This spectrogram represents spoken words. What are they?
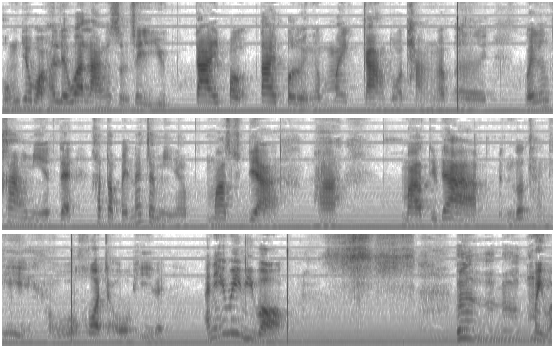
ผมจะบอกให้เลยว่ารางกระสุนสี่อยู่ใต้เปใต้ปืนครับไม่กลางตัวถังครับ เออไว้ข้างๆมีแต่ขั้นต่อไปน่าจะมีนะครับมาสเดียมามาติดาเป็นรถถังที่โหโคตรจะโอพีเลย อันนี้ไม่มีบอก ไม่ไหว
